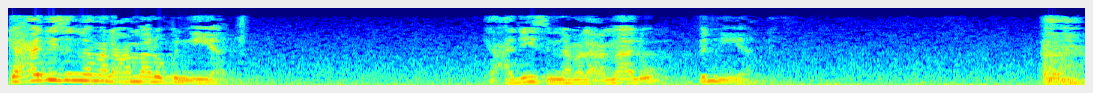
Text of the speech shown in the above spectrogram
كحديث إنما الأعمال بالنيات. كحديث إنما الأعمال بالنيات.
